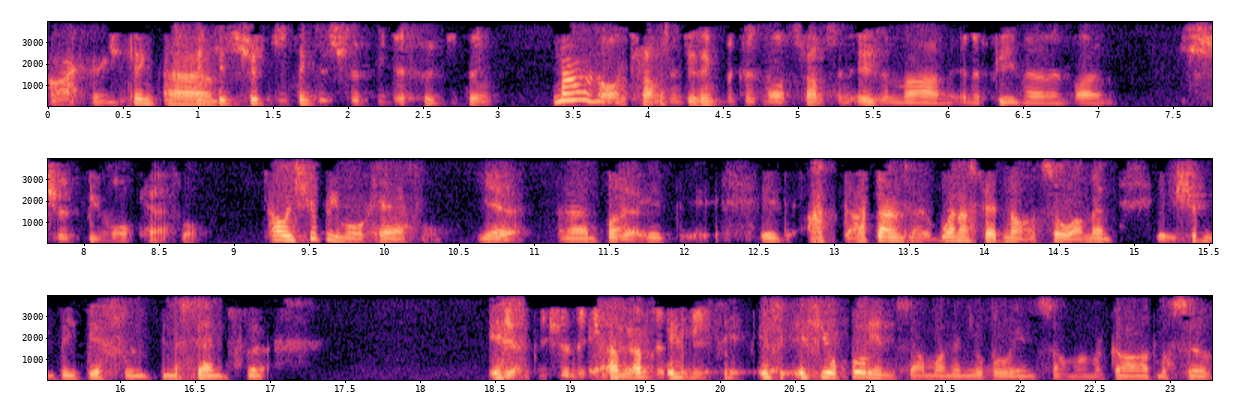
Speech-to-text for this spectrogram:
I Do think. you think? Do you Um, think it should? Do you think it should be different? Do you think no, no, Mark Sampson? Do you think because Mark Sampson is a man in a female environment, he should be more careful? Oh, he should be more careful. Yeah. Um, but Yeah. it, it, I, I don't. When I said not at all, I meant it shouldn't be different in the sense that if yeah, if, treated if, if you're bullying someone, then you're bullying someone regardless of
